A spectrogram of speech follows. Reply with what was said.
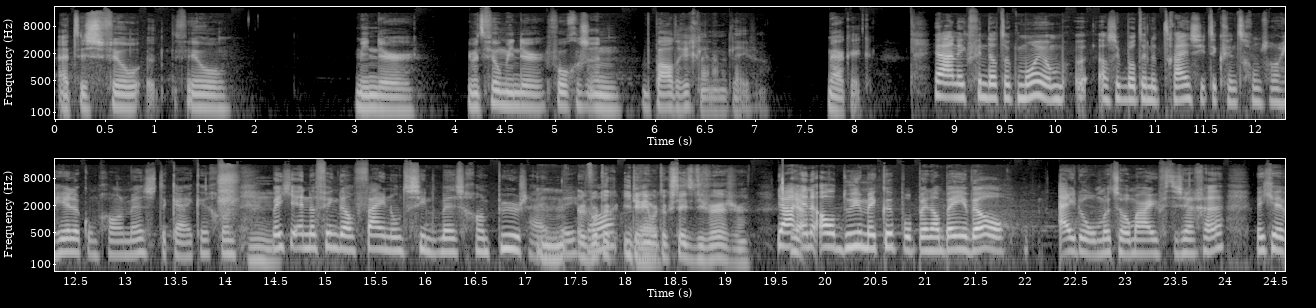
het is veel, veel minder. Je bent veel minder volgens een bepaalde richtlijn aan het leven. Merk ik. Ja, en ik vind dat ook mooi om, eh, als ik bijvoorbeeld in de trein zit, ik vind het soms gewoon heerlijk om gewoon mensen te kijken. Gewoon, Hmm. weet je, en dat vind ik dan fijn om te zien dat mensen gewoon puur zijn. Weet je Het wordt ook, iedereen Ja. wordt ook steeds diverser. Ja, Ja. en al doe je make-up op en dan ben je wel ijdel, om het zo maar even te zeggen. Weet je,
